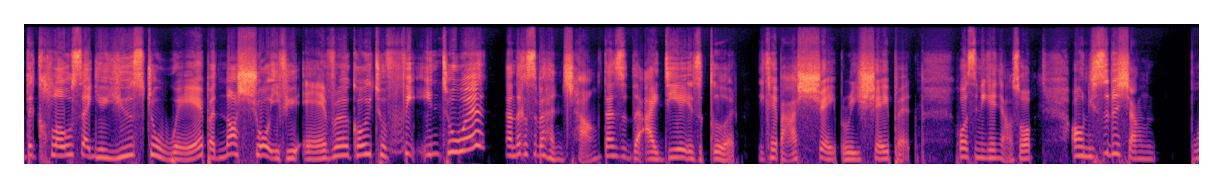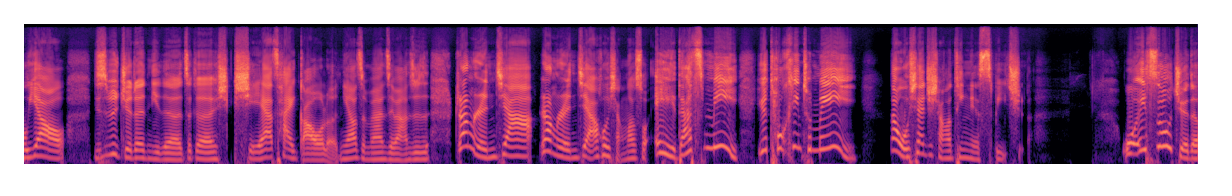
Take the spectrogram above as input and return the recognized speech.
the clothes that you used to wear but not sure if you ever going to fit into it？那那个是不是很长？但是 the idea is good，你可以把它 shape reshape it，或者是你可以讲说，哦，你是不是想？ 不要，你是不是觉得你的这个血压太高了？你要怎么样怎么样？就是让人家让人家会想到说，哎，That's me，you're talking to me。那我现在就想要听你的 speech 了。我一直都觉得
